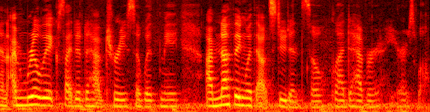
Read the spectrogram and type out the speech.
And I'm really excited to have Teresa with me. I'm nothing without students, so glad to have her here as well.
